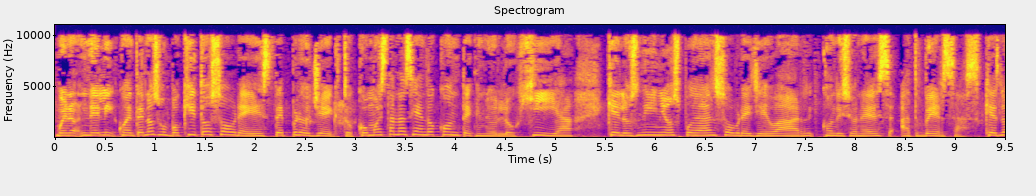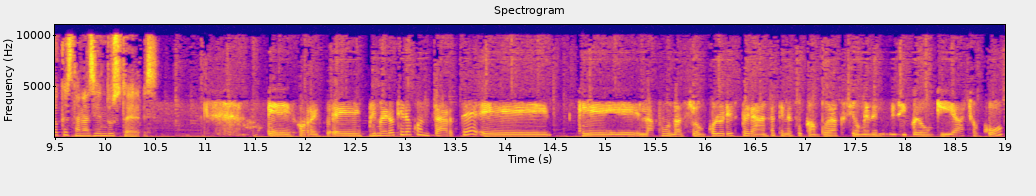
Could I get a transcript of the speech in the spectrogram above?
Bueno, Nelly, cuéntenos un poquito sobre este proyecto. ¿Cómo están haciendo con tecnología que los niños puedan sobrellevar condiciones adversas? ¿Qué es lo que están haciendo ustedes? Eh, correcto. Eh, primero quiero contarte eh, que la Fundación Color Esperanza tiene su campo de acción en el municipio de Unguía, Chocó.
